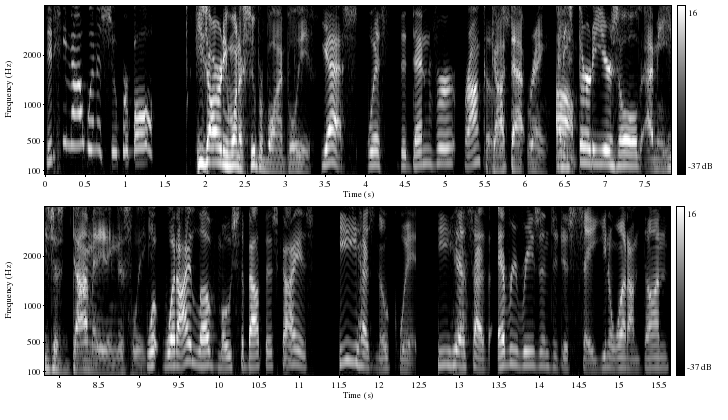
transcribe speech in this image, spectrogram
did he not win a Super Bowl? He's already won a Super Bowl, I believe. Yes, with the Denver Broncos. Got that ring. And he's Um, 30 years old. I mean, he's just dominating this league. What what I love most about this guy is he has no quit. He Yeah. has has every reason to just say, you know what, I'm done.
